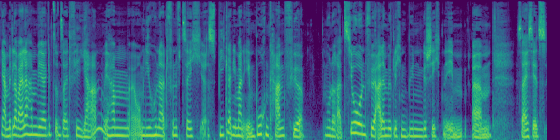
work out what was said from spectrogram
ja, mittlerweile haben wir, gibt's uns seit vier Jahren. Wir haben äh, um die 150 äh, Speaker, die man eben buchen kann für Moderation, für alle möglichen Bühnengeschichten eben, ähm, sei es jetzt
